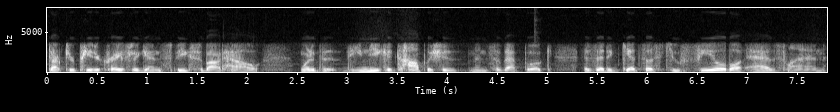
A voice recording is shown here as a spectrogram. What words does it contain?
Dr. Peter Kreeft again speaks about how one of the, the unique accomplishments of that book is that it gets us to feel about Aslan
